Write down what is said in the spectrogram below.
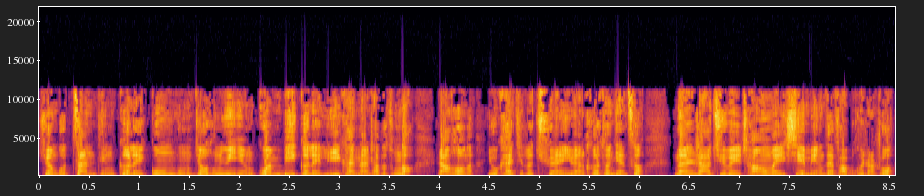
宣布暂停各类公共交通运营，关闭各类离开南沙的通道。然后呢，又开启了全员核酸检测。南沙区委常委谢明在发布会上说，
